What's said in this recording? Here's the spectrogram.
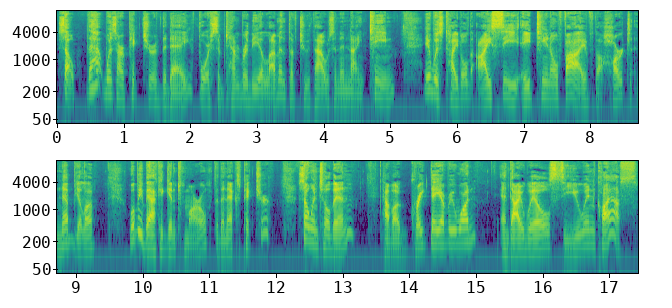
So that was our picture of the day for September the 11th of 2019. It was titled IC 1805 the Heart Nebula. We'll be back again tomorrow for the next picture. So until then, have a great day, everyone. And I will see you in class.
